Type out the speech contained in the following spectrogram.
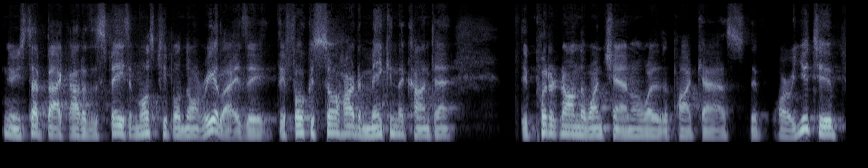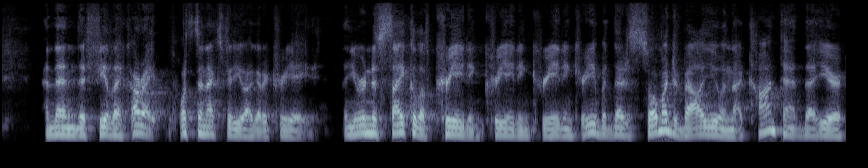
you know, you step back out of the space, and most people don't realize they they focus so hard on making the content, they put it on the one channel, whether it's a podcast or YouTube, and then they feel like, all right, what's the next video I got to create? And you're in a cycle of creating, creating, creating, creating. But there's so much value in that content that you're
